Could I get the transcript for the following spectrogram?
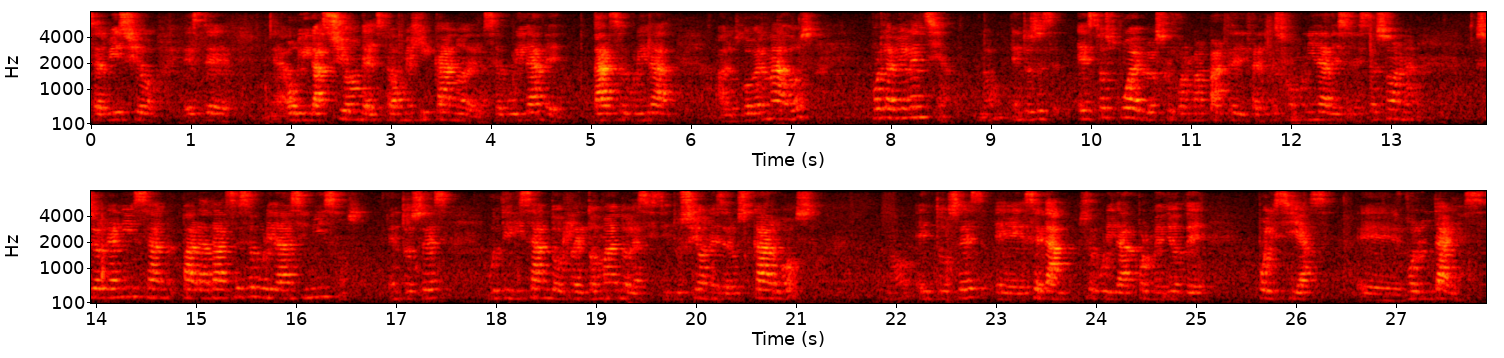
servicio este, obligación del Estado mexicano de la seguridad, de dar seguridad a los gobernados, por la violencia. Entonces, estos pueblos que forman parte de diferentes comunidades en esta zona, se organizan para darse seguridad a sí mismos. Entonces, utilizando, retomando las instituciones de los cargos, entonces eh, se dan seguridad por medio de policías eh, voluntarias,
